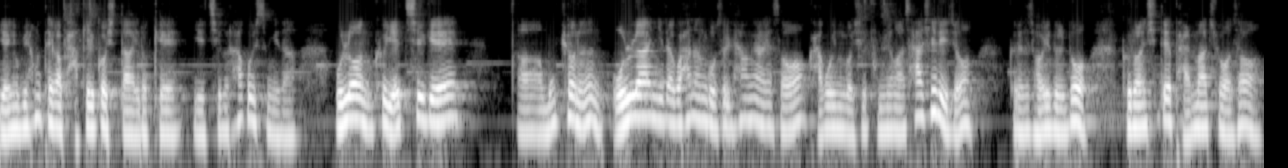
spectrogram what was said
여행업의 형태가 바뀔 것이다 이렇게 예측을 하고 있습니다. 물론 그 예측의 어, 목표는 온라인이라고 하는 곳을 향해서 가고 있는 것이 분명한 사실이죠. 그래서 저희들도 그런 시대에 발맞추어서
